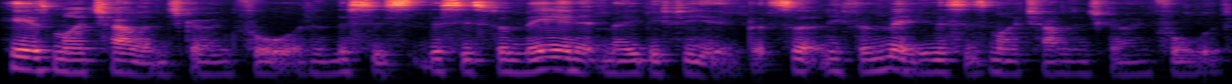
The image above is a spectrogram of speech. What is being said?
here's my challenge going forward, and this is this is for me, and it may be for you, but certainly for me, this is my challenge going forward.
